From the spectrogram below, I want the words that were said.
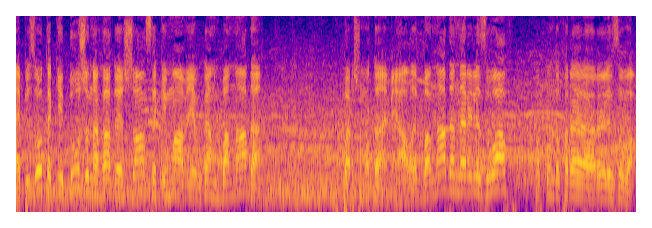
Епізод, який дуже нагадує шанс, який мав Євген Банада в першому таймі. Але Банада не реалізував Факундо Ферера реалізував.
